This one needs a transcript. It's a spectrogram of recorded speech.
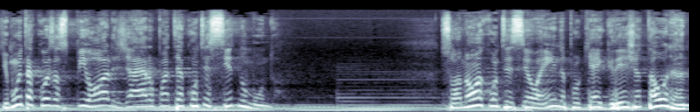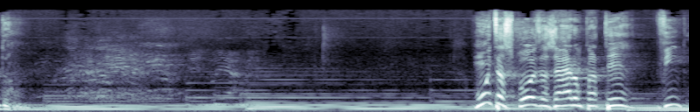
que muitas coisas piores já eram para ter acontecido no mundo. Só não aconteceu ainda porque a igreja está orando. Muitas coisas já eram para ter vindo.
